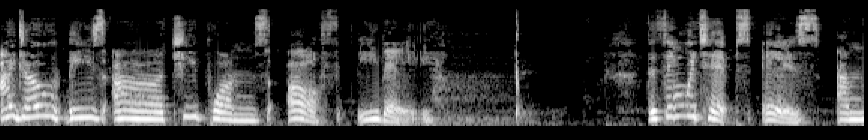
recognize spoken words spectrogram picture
I don't. These are cheap ones off eBay. The thing with tips is um,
